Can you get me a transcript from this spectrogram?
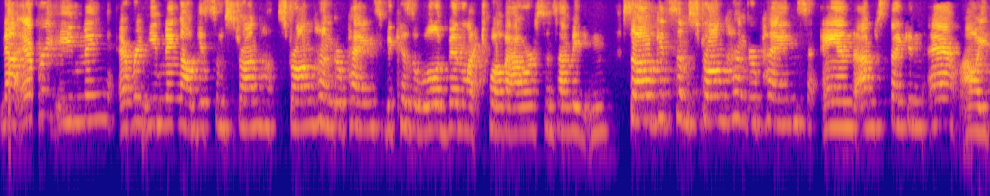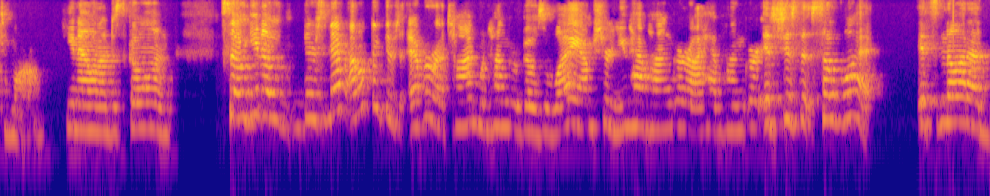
Now every evening, every evening I'll get some strong strong hunger pains because it will have been like 12 hours since I've eaten. So I'll get some strong hunger pains, and I'm just thinking, eh, I'll eat tomorrow, you know, and I just go on. So, you know, there's never, I don't think there's ever a time when hunger goes away. I'm sure you have hunger, I have hunger. It's just that, so what? It's not a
